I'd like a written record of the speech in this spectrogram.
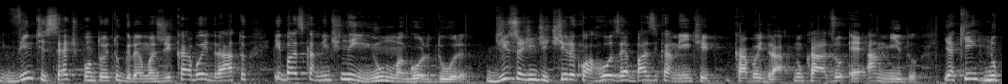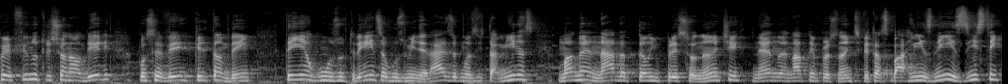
27,8 gramas de carboidrato e basicamente nenhuma gordura. Disso a gente tira que o arroz é basicamente carboidrato, no caso é amido. E aqui no perfil nutricional dele você vê que ele também tem alguns nutrientes, alguns minerais, algumas vitaminas, mas não é nada tão impressionante, né? Não é nada tão impressionante. Que as barrinhas nem existem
